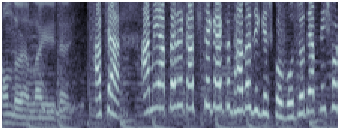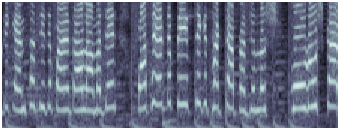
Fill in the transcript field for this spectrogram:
সন্দেহ লাগে এটা। আচ্ছা আমি আপনাদের কাছ থেকে একটা ধাঁধা জিজ্ঞেস করব। যদি আপনি সঠিক অ্যান্সার দিতে পারেন তাহলে আমাদের পথের একটা পেজ থেকে থাকছে আপনার জন্য পুরস্কার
